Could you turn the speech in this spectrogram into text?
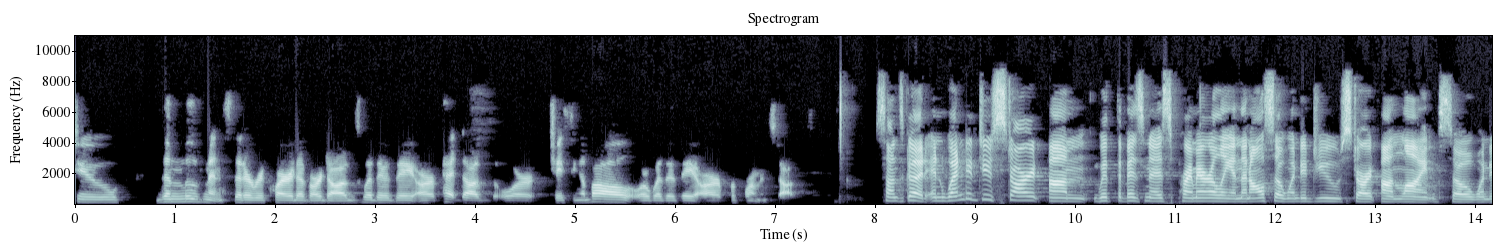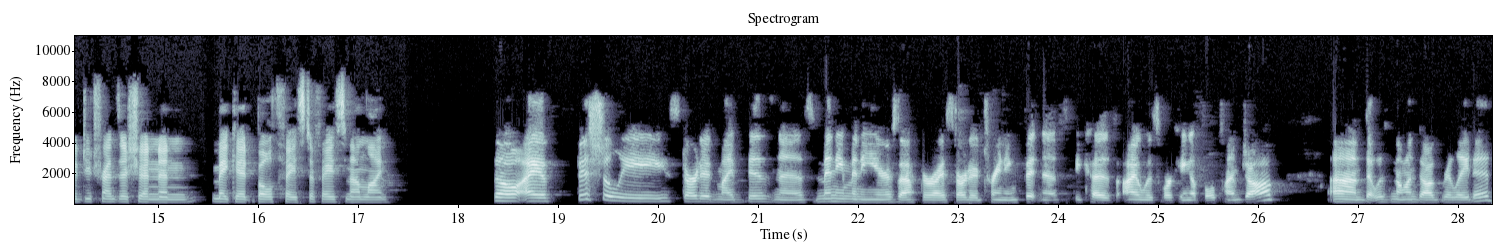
to the movements that are required of our dogs, whether they are pet dogs or chasing a ball or whether they are performance dogs. Sounds good. And when did you start um, with the business primarily? And then also, when did you start online? So, when did you transition and make it both face to face and online? So I officially started my business many, many years after I started training fitness because I was working a full time job um, that was non dog related.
